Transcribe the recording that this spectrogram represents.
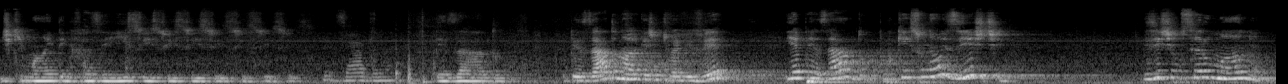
de que mãe tem que fazer isso, isso, isso, isso, isso, isso, isso. isso. Pesado, né? Pesado. É pesado na hora que a gente vai viver e é pesado porque isso não existe. Existe um ser humano.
